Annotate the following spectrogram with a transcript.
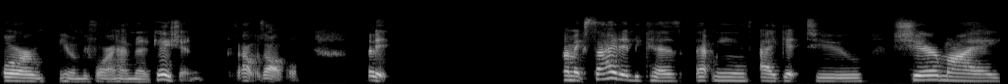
or even before I had medication. That was awful. But it, I'm excited because that means I get to share my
